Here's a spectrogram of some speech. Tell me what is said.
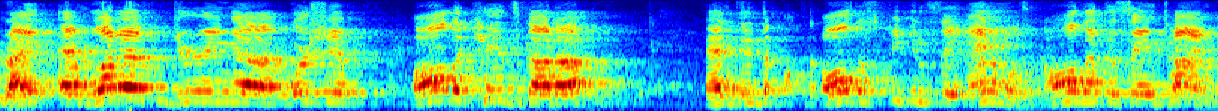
right? And what if during uh, worship all the kids got up and did the, all the speak and say animals all at the same time?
